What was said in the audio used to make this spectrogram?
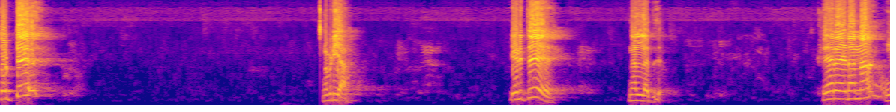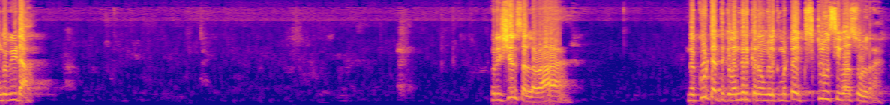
தொட்டு? அப்படியா? எடுத்து நல்லது. வேற இடம்னா உங்க வீடா? ஒரு விஷயம் சொல்லவா? இந்த கூட்டத்துக்கு வந்திருக்கிறவங்களுக்கு மட்டும் எக்ஸ்க்ளூசிவா சொல்றேன்.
